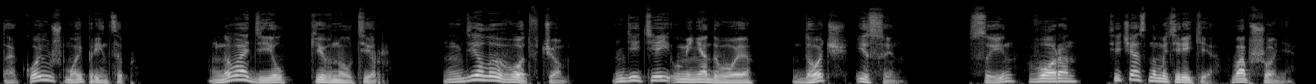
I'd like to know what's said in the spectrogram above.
Такой уж мой принцип». «Наводил», — кивнул Тир. «Дело вот в чем. Детей у меня двое. Дочь и сын. Сын, Ворон, сейчас на материке, в Апшоне,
